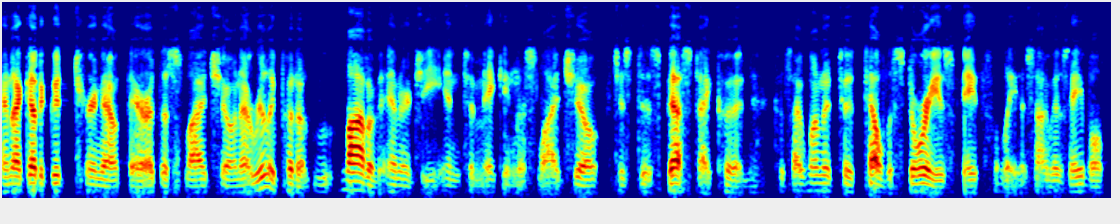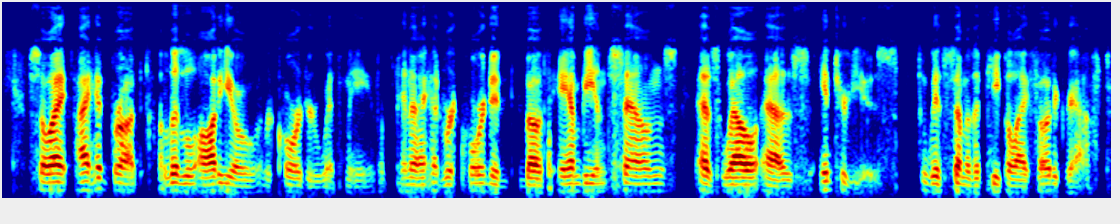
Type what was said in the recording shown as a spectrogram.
and I got a good turnout there at the slideshow. And I really put a lot of energy into making the slideshow just as best I could because I wanted to tell the story as faithfully as I was able. So I, I had brought a little audio recorder with me, and I had recorded both ambient sounds as well as interviews with some of the people I photographed.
